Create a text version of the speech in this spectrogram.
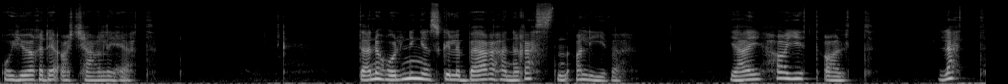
og gjøre det av kjærlighet. Denne holdningen skulle bære henne resten av livet. Jeg har gitt alt. Lett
